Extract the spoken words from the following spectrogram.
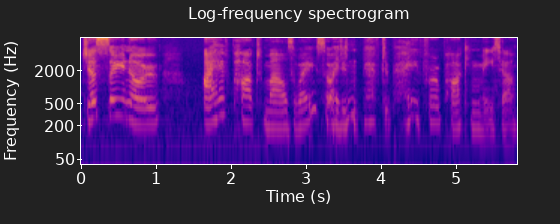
Just so you know, I have parked miles away, so I didn't have to pay for a parking meter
